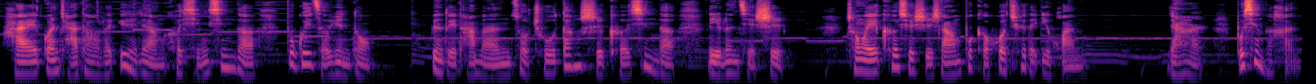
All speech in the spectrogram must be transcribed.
还观察到了月亮和行星的不规则运动，并对它们做出当时可信的理论解释，成为科学史上不可或缺的一环。然而，不幸的很，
